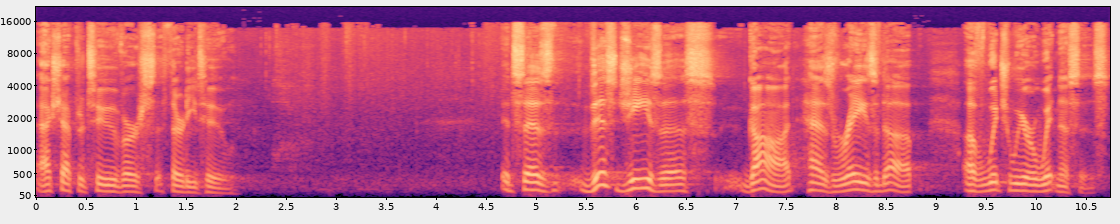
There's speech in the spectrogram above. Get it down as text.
Acts chapter 2, verse 32 it says, This Jesus God has raised up, of which we are witnesses.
